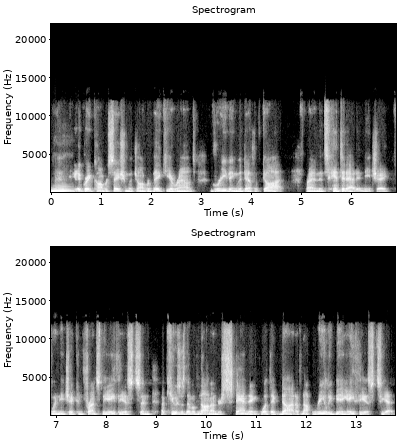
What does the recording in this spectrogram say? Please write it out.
Mm. We had a great conversation with John Vervaeke around grieving the death of God right? And it's hinted at in Nietzsche when Nietzsche confronts the atheists and accuses them of not understanding what they've done, of not really being atheists yet.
